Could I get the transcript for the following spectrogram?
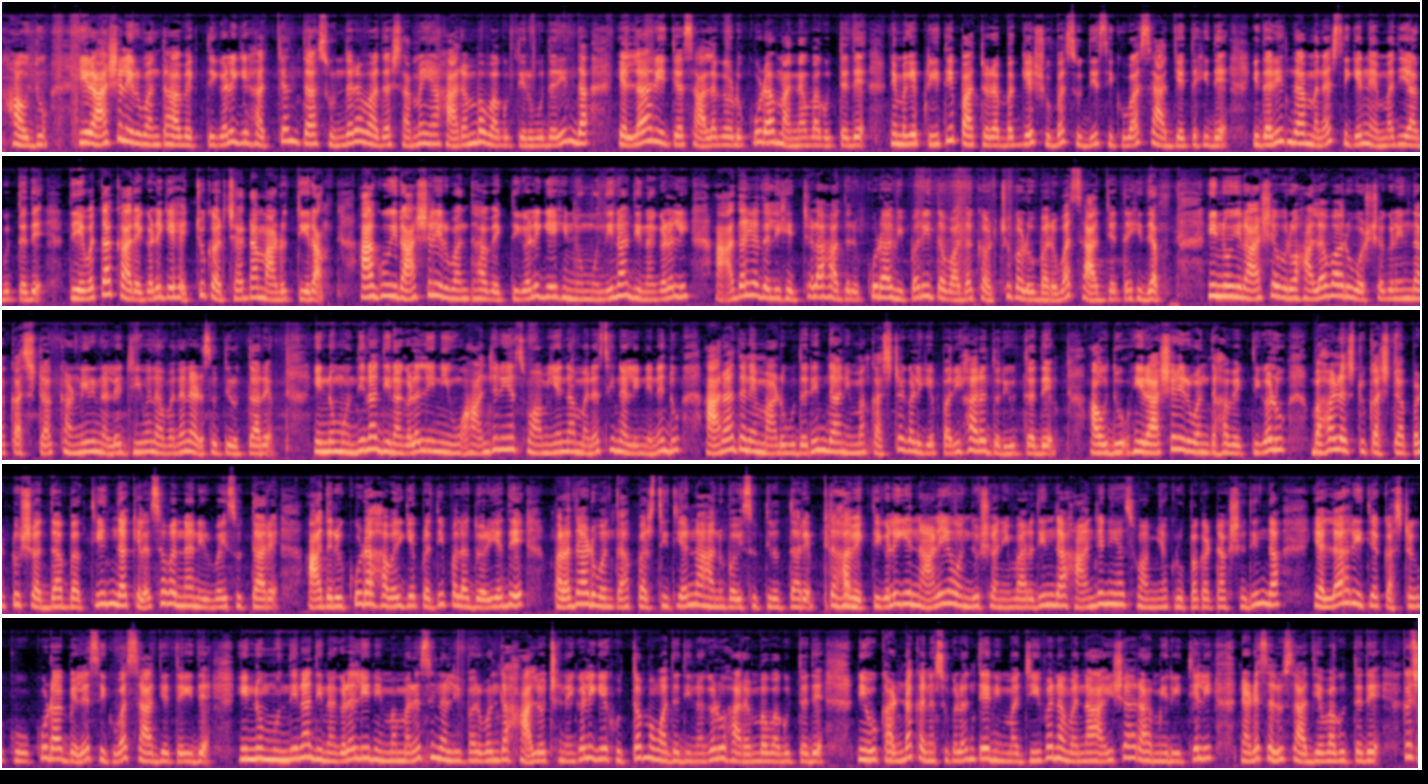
ಹೌದು. ಈ ರಾಶಿಯಲ್ಲಿರುವಂತಹ ವ್ಯಕ್ತಿಗಳಿಗೆ ಅತ್ಯಂತ ಸುಂದರವಾದ ಸಮಯ ಆರಂಭವಾಗುತ್ತಿರುವುದರಿಂದ ಎಲ್ಲ ರೀತಿಯ ಸಾಲಗಳು ಕೂಡ ಮನ್ನವಾಗುತ್ತದೆ. ನಿಮಗೆ ಪ್ರೀತಿ ಪಾತ್ರರ ಬಗ್ಗೆ ಶುಭ ಸುದ್ದಿ ಸಿಗುವ ಸಾಧ್ಯತೆ ಇದೆ. ಇದರಿಂದ ಮನಸ್ಸಿಗೆ ನೆಮ್ಮದಿಯಾಗುತ್ತದೆ. ದೇವತಾ ಕಾರ್ಯಗಳಿಗೆ ಹೆಚ್ಚು ಖರ್ಚನ್ನು ಮಾಡುತ್ತೀರಾ? ಹಾಗೂ ಈ ರಾಶಿಯಲ್ಲಿರುವಂತಹ ವ್ಯಕ್ತಿಗಳಿಗೆ ಇನ್ನು ಮುಂದಿನ ದಿನಗಳಲ್ಲಿ ಆದಾಯದಲ್ಲಿ ಹೆಚ್ಚಳ ಆದರೂ ಕೂಡ ವಿಪರೀತವಾದ ಖರ್ಚುಗಳು ಬರುವ ಸಾಧ್ಯತೆ ಇದೆ. ಇನ್ನು ಈ ರಾಶಿಯವರು ಹಲವಾರು ವರ್ಷಗಳಿಂದ ಕಷ್ಟ, ಕಣ್ಣೀರಿನಲ್ಲೇ ಜೀವನವನ್ನು ನಡೆಸುತ್ತಿರುತ್ತಾರೆ. ಇನ್ನು ಮುಂದಿನ ದಿನಗಳಲ್ಲಿ ನೀವು ಆಂಜನೇಯ ಸ್ವಾಮಿಯನ್ನ ಮನಸ್ಸಿನಲ್ಲಿ ನೆನೆದು ಆರಾಧನೆ ಮಾಡುವುದರಿಂದ ನಿಮ್ಮ ಕಷ್ಟಗಳಿಗೆ ಪರಿಹಾರ ದೊರೆಯುತ್ತದೆ. ಹೌದು ಈ ವ್ಯಕ್ತಿಗಳು ಬಹಳಷ್ಟು ಕಷ್ಟಪಟ್ಟು ಶ್ರದ್ಧಾ ಭಕ್ತಿಯಿಂದ ಕೆಲಸವನ್ನು ನಿರ್ವಹಿಸುತ್ತಾರೆ. ಆದರೂ ಕೂಡ ಅವರಿಗೆ ಪ್ರತಿಫಲ ದೊರೆಯದೆ ಪರದಾಡುವಂತಹ ಪರಿಸ್ಥಿತಿಯನ್ನು ಅನುಭವಿಸುತ್ತಿರುತ್ತಾರೆ. ಇಂತಹ ವ್ಯಕ್ತಿಗಳಿಗೆ ನಾಳೆಯ ಒಂದು ಶನಿವಾರದಿಂದ ಆಂಜನೇಯ ಸ್ವಾಮಿಯ ಕೃಪಕಟಾಕ್ಷದಿಂದ ಎಲ್ಲ ರೀತಿಯ ಕಷ್ಟಕ್ಕೂ ಕೂಡ ಬೆಲೆ ಸಿಗುವ ಸಾಧ್ಯತೆ ಇದೆ. ಇನ್ನು ಮುಂದಿನ ದಿನಗಳಲ್ಲಿ ನಿಮ್ಮ ಮನಸ್ಸಿನಲ್ಲಿ ಬರುವಂತಹ ಆಲೋಚನೆಗಳಿಗೆ ಉತ್ತಮವಾದ ದಿನಗಳು ಆರಂಭವಾಗುತ್ತದೆ. ನೀವು ಕಂಡ ಕನಸುಗಳಂತೆ ನಿಮ್ಮ ಜೀವನವನ್ನು ಐಷಾರಾಮಿ ರೀತಿಯಲ್ಲಿ ನಡೆಸಲು ಸಾಧ್ಯವಾಗುತ್ತದೆ.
